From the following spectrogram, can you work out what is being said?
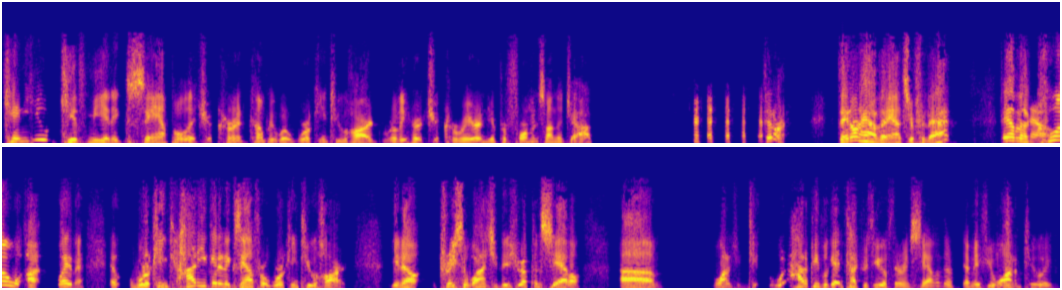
Can you give me an example that your current company where working too hard really hurt your career and your performance on the job? they don't. They don't have an answer for that. They haven't a No. clue. Uh, wait a minute. Uh, Working. How do you get an example for working too hard? You know, Teresa, why don't you do this? You're up in Seattle. Um, why don't you? Get, how do people get in touch with you if they're in Seattle? I mean, if you want them to. If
